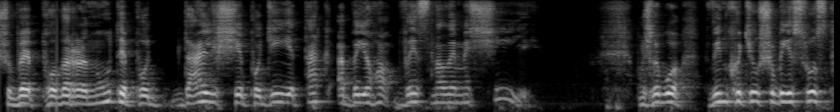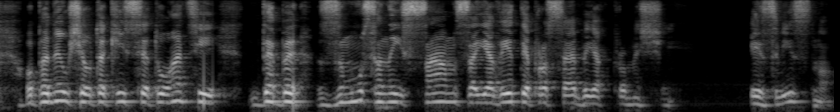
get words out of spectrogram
щоб повернути подальші події так, аби його визнали Месією. Можливо, він хотів, щоб Ісус опинився в такій ситуації, де би змусений сам заявити про себе як про Месію. І, звісно,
